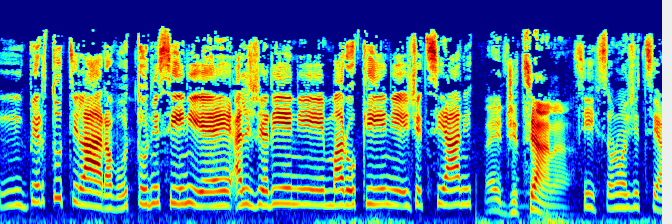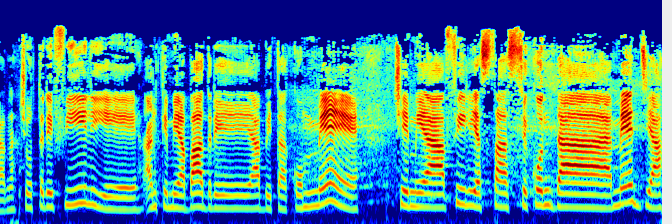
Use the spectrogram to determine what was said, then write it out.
Mm, per tutti l'arabo, tunisini, algerini, marocchini, egiziani. È egiziana? Sì, sono egiziana. Ho tre figli e anche mio padre abita con me. C'è mia figlia sta a seconda media,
